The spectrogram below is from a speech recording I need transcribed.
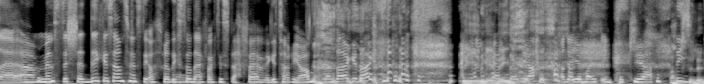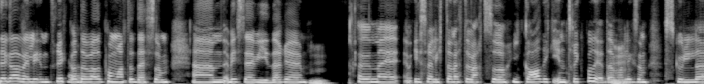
det eh, mens det skjedde, ikke sant, mens de ofra disse. Det er faktisk derfor jeg er vegetarianer den dag i dag. Det gir mening. Ja. Ja, det gjør meg et inntrykk. Ja, det, det ga veldig inntrykk, og det var på en måte det som um, Vi ser videre Mm. uh, med israelittene etter hvert, så ga det ikke inntrykk på dem. Det var Mm. liksom skulle,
